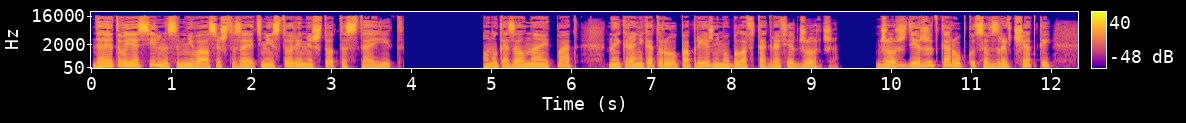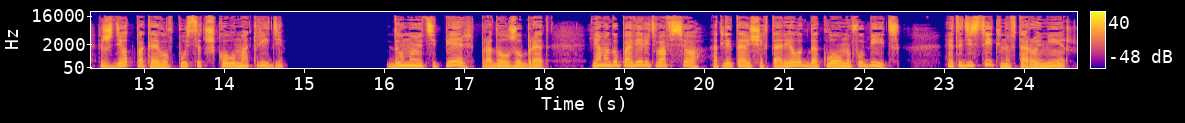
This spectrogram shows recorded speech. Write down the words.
До этого я сильно сомневался, что за этими историями что-то стоит. Он указал на iPad, на экране которого по-прежнему была фотография Джорджа. Джордж держит коробку со взрывчаткой, ждет, пока его впустят в школу Макриди. «Думаю, теперь», — продолжил Брэд, — «я могу поверить во все, от летающих тарелок до клоунов-убийц. Это действительно второй мир,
